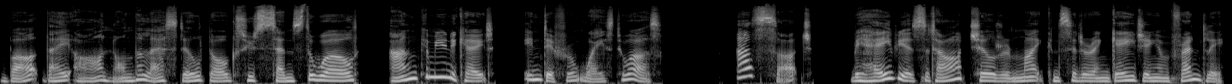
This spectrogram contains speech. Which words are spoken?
But they are nonetheless still dogs who sense the world and communicate in different ways to us. As such, behaviours that our children might consider engaging and friendly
